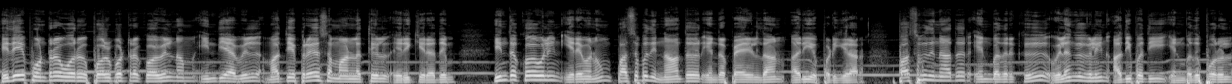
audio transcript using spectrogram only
இதே போன்ற ஒரு புகழ்பெற்ற கோவில் நம் இந்தியாவில் மத்திய பிரதேச மாநிலத்தில் இருக்கிறது. இந்த கோவிலின் இறைவனும் பசுபதிநாதர் என்ற பெயரில்தான் அறியப்படுகிறார். பசுபதிநாதர் என்பதற்கு விலங்குகளின் அதிபதி என்பது பொருள்.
